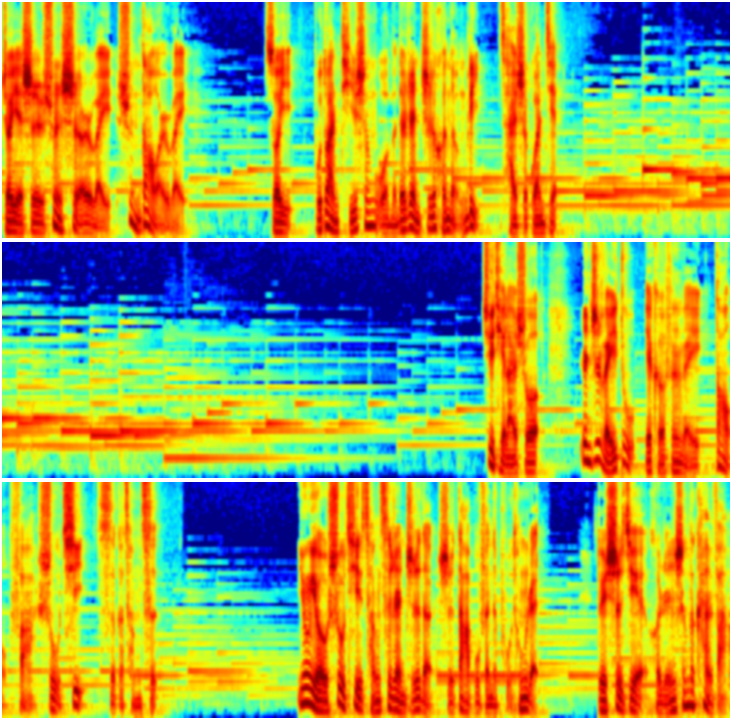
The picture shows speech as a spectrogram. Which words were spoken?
这也是顺势而为，顺道而为。所以，不断提升我们的认知和能力才是关键。具体来说，认知维度也可分为道、法、术、器四个层次。拥有术气层次认知的是大部分的普通人，对世界和人生的看法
